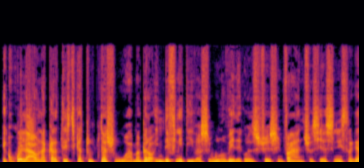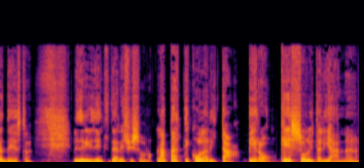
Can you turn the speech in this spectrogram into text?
ecco, quella ha una caratteristica tutta sua, ma però in definitiva se uno vede cosa è successo in Francia sia a sinistra che a destra, le derive identitarie ci sono. La particolarità, però, che è solo italiana,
